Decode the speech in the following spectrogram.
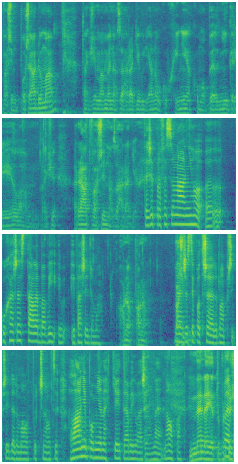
vařím pořád doma, takže máme na zahradě udělanou kuchyni jako mobilní grill, a, takže rád vařím na zahradě. Takže profesionálního uh, kuchaře stále baví i, i vařit doma. Ano, ano. Ne, že si potřebuje doma, přijde doma odpočinout si. Hlavně po mně nechtějte, abych vařil. Ne, naopak. Ne, ne, je to proto, že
